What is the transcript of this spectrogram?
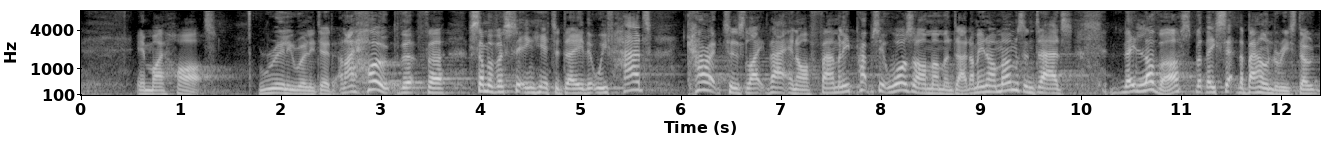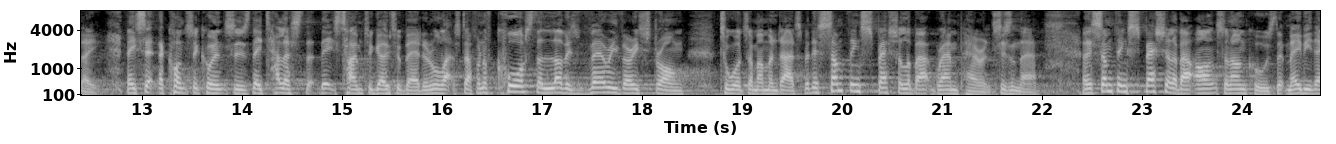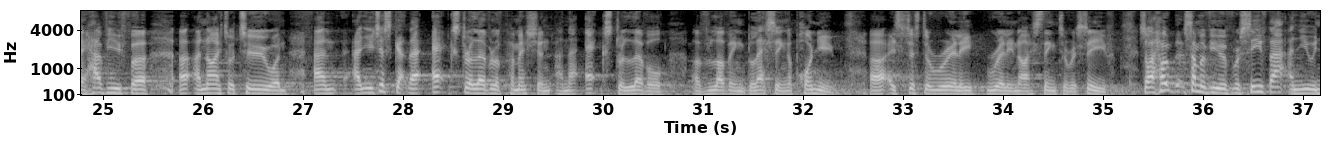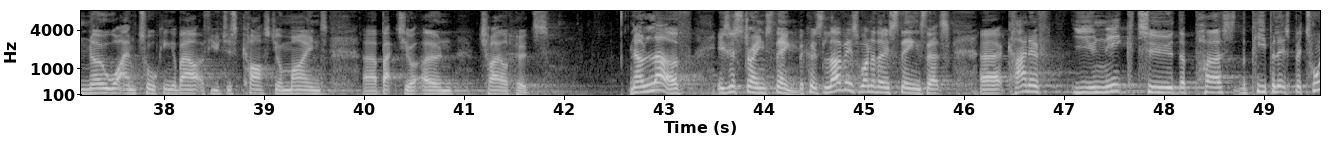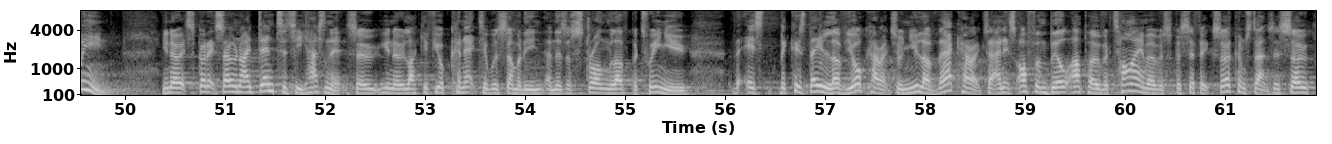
in my heart. Really, really did. And I hope that for some of us sitting here today, that we've had characters like that in our family. Perhaps it was our mum and dad. I mean, our mums and dads, they love us, but they set the boundaries, don't they? They set the consequences. They tell us that it's time to go to bed and all that stuff. And of course, the love is very, very strong towards our mum and dads. But there's something special about grandparents, isn't there? And there's something special about aunts and uncles that maybe they have you for a, a night or two and, and, and you just get that extra level of permission and that extra level of loving blessing upon you. Uh, it's just a really, really nice thing to receive. So I hope that some of you have received that and you know what I'm talking about if you just cast your mind uh, back to your own childhoods. Now, love is a strange thing because love is one of those things that's uh, kind of unique to the, pers- the people it's between. You know, it's got its own identity, hasn't it? So, you know, like if you're connected with somebody and there's a strong love between you, it's because they love your character and you love their character, and it's often built up over time, over specific circumstances. So,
